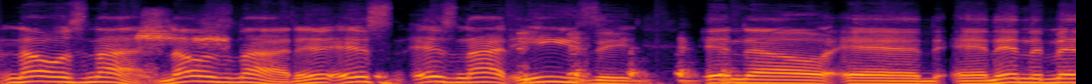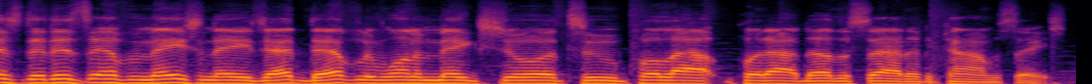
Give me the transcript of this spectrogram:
no, it's not. No, it's not. It, it's it's not easy, you know. And and in the midst of this information age, I definitely want to make sure to pull out put out the other side of the conversation.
